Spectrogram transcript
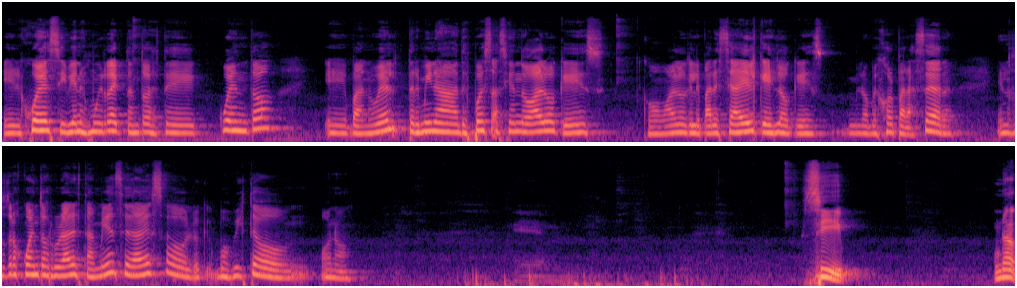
el juez, si bien es muy recto en todo este cuento, eh, Manuel termina después haciendo algo que es como algo que le parece a él que es lo que es lo mejor para hacer. ¿En los otros cuentos rurales también se da eso? ¿Lo que vos viste o, no? Sí. Una,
